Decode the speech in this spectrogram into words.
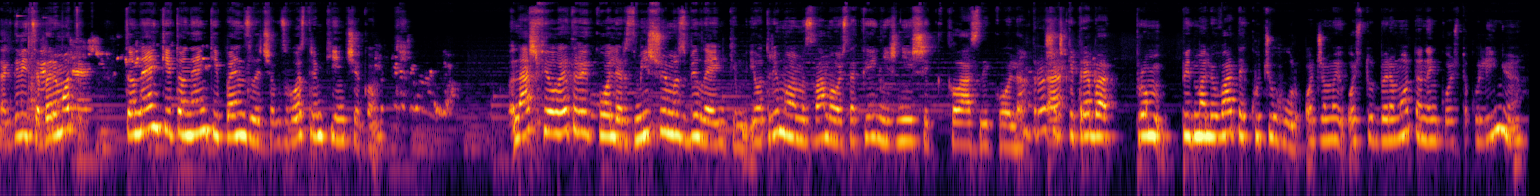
Так, дивіться, беремо тоненький-тоненький пензличок з гострим кінчиком. Наш фіолетовий колір змішуємо з біленьким і отримуємо з вами ось такий ніжніший класний колір. Нам трошечки треба підмалювати кучугур. Отже, ми ось тут беремо тоненьку ось таку лінію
